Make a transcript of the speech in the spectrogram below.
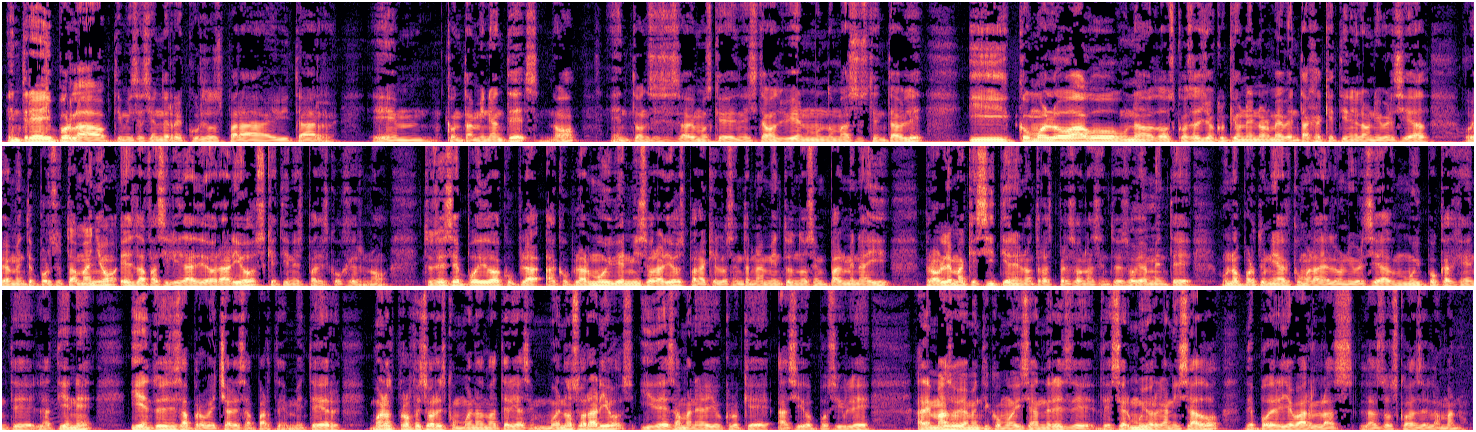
entré ahí por la optimización de recursos para evitar em, contaminantes, ¿no? Entonces sabemos que necesitamos vivir en un mundo más sustentable ¿Y cómo lo hago? Una o dos cosas. Yo creo que una enorme ventaja que tiene la universidad, obviamente por su tamaño, es la facilidad de horarios que tienes para escoger, ¿no? Entonces he podido acoplar, acoplar muy bien mis horarios para que los entrenamientos no se empalmen ahí, problema que sí tienen otras personas. Entonces, obviamente, una oportunidad como la de la universidad, muy poca gente la tiene y entonces es aprovechar esa parte, meter buenos profesores con buenas materias en buenos horarios y de esa manera yo creo que ha sido posible Además, obviamente, como dice Andrés, de, de ser muy organizado, de poder llevar las, las dos cosas de la mano.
